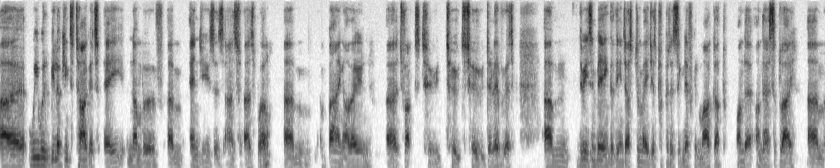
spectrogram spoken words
Uh, we would be looking to target a number of um, end users as as well, um, buying our own uh, trucks to to to deliver it. Um, the reason being that the industrial majors put a significant markup on their on their supply, um,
